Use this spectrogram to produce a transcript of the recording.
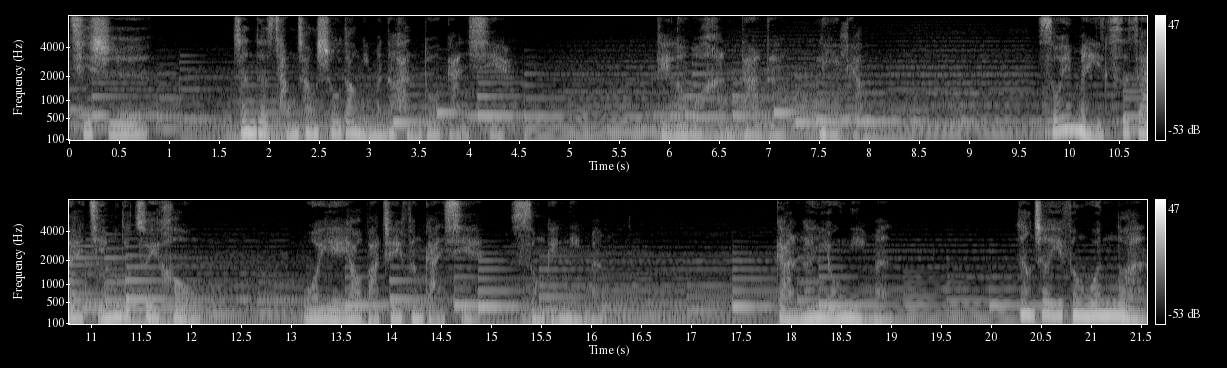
其实，真的常常收到你们的很多感谢，给了我很大的力量。所以每一次在节目的最后，我也要把这份感谢。送给你们，感恩有你们，让这一份温暖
